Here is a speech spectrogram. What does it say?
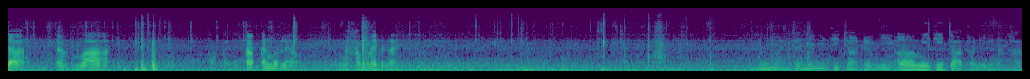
จะแบบว่ากลับกันหมดแล้วนะครับ ไม่เป็นไรดูเหมือนจะไม่มีที่จอดหรือมีอ๋อมีที่จอดพอดีนะครับ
